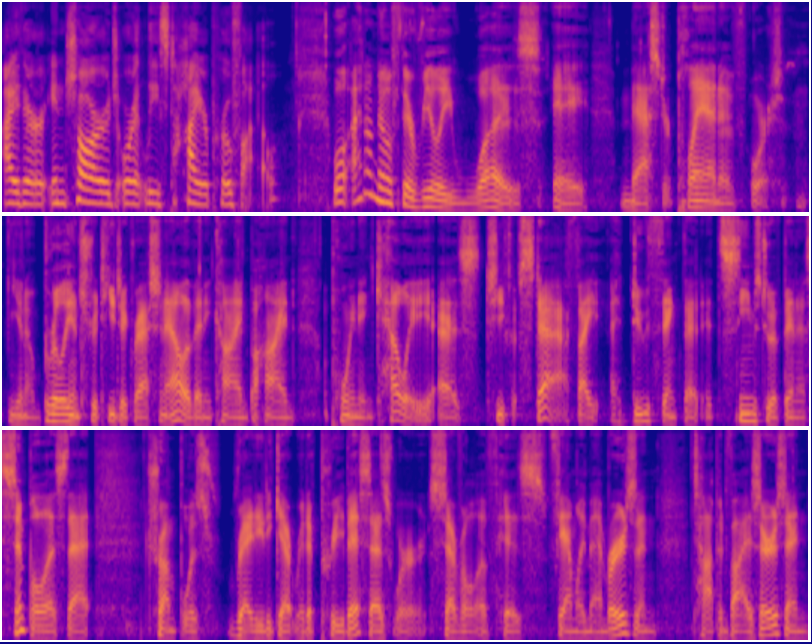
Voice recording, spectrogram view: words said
either in charge or at least higher profile? Well, I don't know if there really was a master plan of or you know brilliant strategic rationale of any kind behind appointing Kelly as chief of staff. I, I do think that it seems to have been as simple as that Trump was ready to get rid of Priebus, as were several of his family members and top advisors, and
